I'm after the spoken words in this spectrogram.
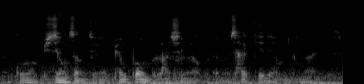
자꾸 비정상적인 편법을 하시려고 그러면 살 길이 없는 거 아니겠습니까?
